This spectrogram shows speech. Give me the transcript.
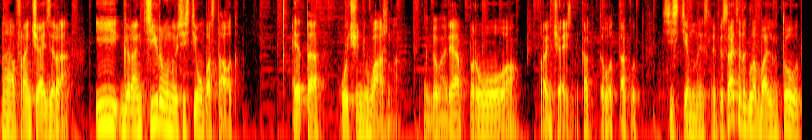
франчайзера и гарантированную систему поставок. Это очень важно, говоря про франчайзинг. Как-то вот так вот системно, если описать это глобально, то вот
